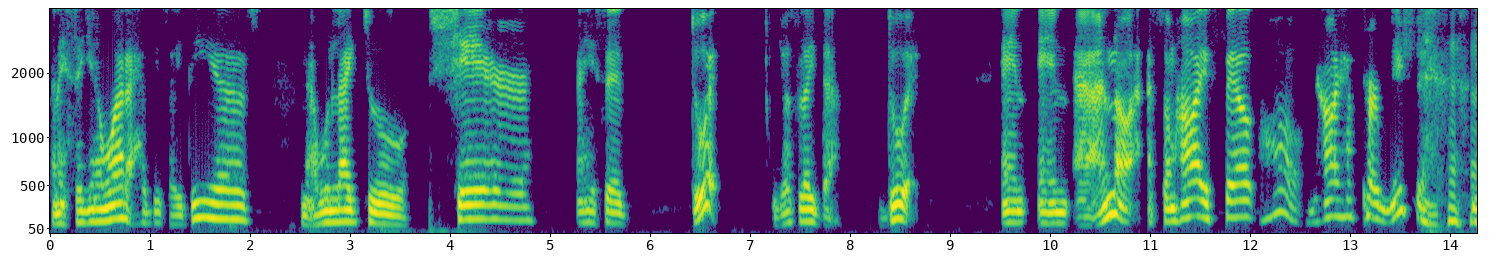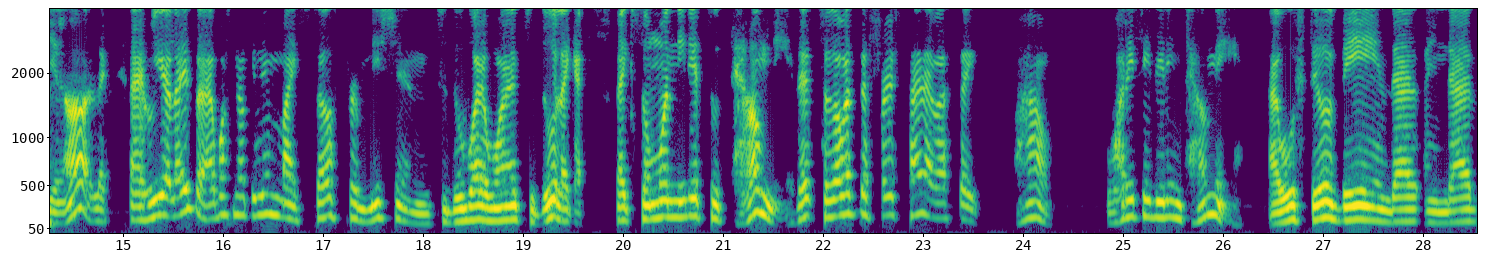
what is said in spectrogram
And I said, "You know what? I have these ideas, and I would like to share." And he said, "Do it, just like that. Do it." And and I don't know somehow I felt oh now I have permission you know? Like I realized that I was not giving myself permission to do what I wanted to do. Like like someone needed to tell me. That so that was the first time I was like wow what if he didn't tell me? I will still be in that in that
